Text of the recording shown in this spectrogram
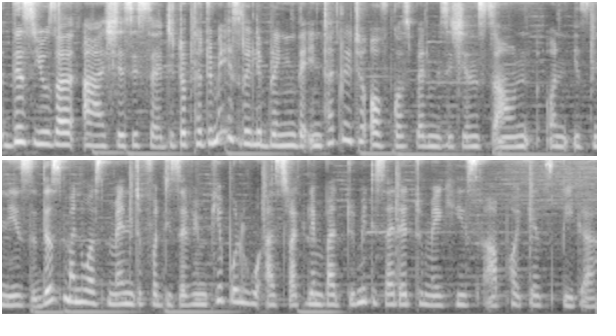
this user uh, Shesi said Dr. Tumi is really bringing the integrity of gospel musicians down on its knees. This man was meant for deserving people who are struggling, but Tumi decided to make his uh, pockets bigger.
